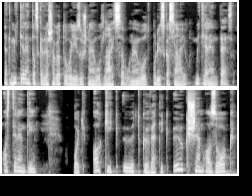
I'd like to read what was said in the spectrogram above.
Tehát mit jelent az, kedves agató, hogy Jézus nem volt lágyszavú, nem volt puliszka szájú? Mit jelent ez? Azt jelenti, hogy akik őt követik, ők sem azok,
